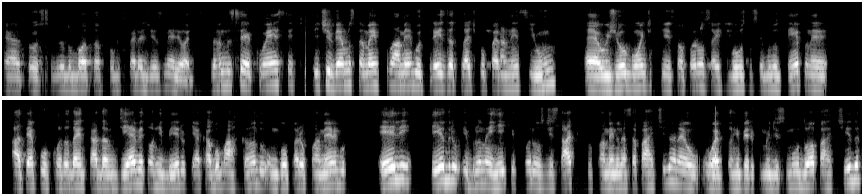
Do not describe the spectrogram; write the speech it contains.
É, a torcida do Botafogo espera dias melhores. Dando sequência, e tivemos também Flamengo 3, Atlético Paranense 1, é, o jogo onde só foram sair gols no segundo tempo, né? até por conta da entrada de Everton Ribeiro, que acabou marcando um gol para o Flamengo. Ele, Pedro e Bruno Henrique foram os destaques do Flamengo nessa partida, né? O Everton Ribeiro, como eu disse, mudou a partida.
